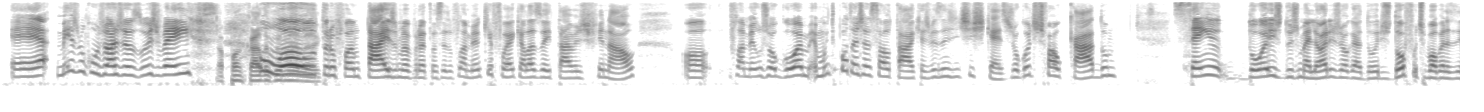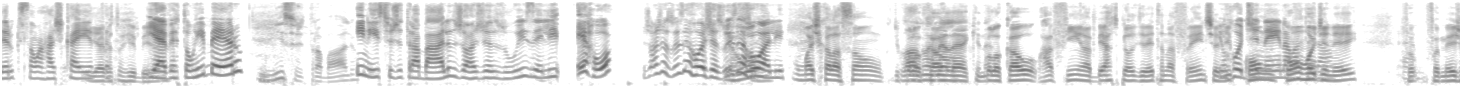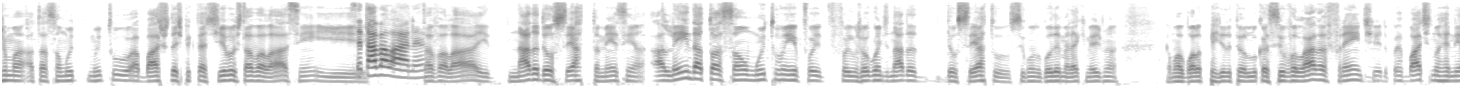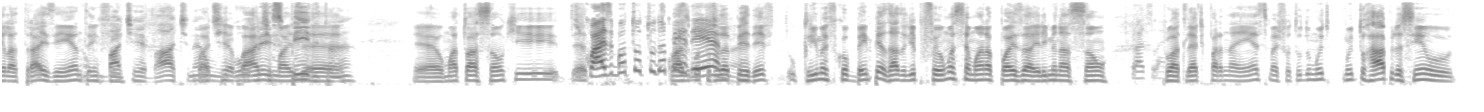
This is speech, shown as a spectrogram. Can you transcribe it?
é, mesmo com o Jorge Jesus vem um outro fantasma para a torcida do Flamengo, que foi aquelas oitavas de final. o Flamengo jogou, é, é muito importante ressaltar que às vezes a gente esquece, jogou desfalcado, sem dois dos melhores jogadores do futebol brasileiro, que são Arrascaeta e Everton Ribeiro. E Everton Ribeiro. Início de trabalho. Início de trabalho do Jorge Jesus, ele errou. Jorge Jesus errou, Jesus errou, errou ali. Uma escalação de colocar, Emelec, né? colocar o Rafinha aberto pela direita na frente ali o Rodinei com, com o Rodinei. Foi, foi, mesmo uma atuação muito, muito abaixo da expectativa. Eu estava lá, assim, e. Você estava lá, né? Estava lá e nada deu certo também, assim. Além da atuação muito ruim, foi, foi um jogo onde nada deu certo. O segundo gol do Emelec mesmo é uma bola perdida pelo Lucas Silva lá na frente, depois bate no René lá atrás e entra, é um enfim. Bate-rebate, né? Bate-rebate, um mas espírita, é, né? É uma atuação que... É, quase botou tudo a quase perder. Quase botou tudo a perder. O clima ficou bem pesado ali, porque foi uma semana após a eliminação Atlético, pro Atlético Paranaense, mas foi tudo muito, muito rápido, assim, o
